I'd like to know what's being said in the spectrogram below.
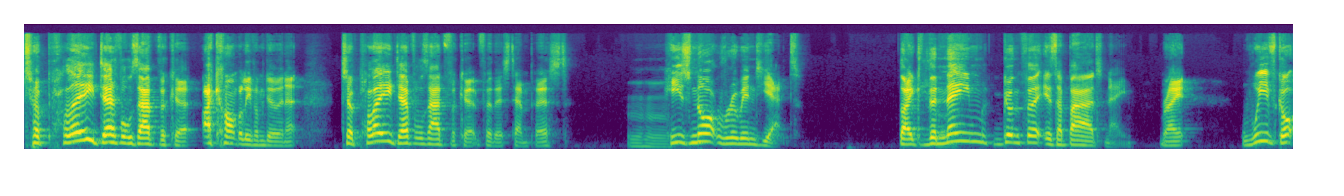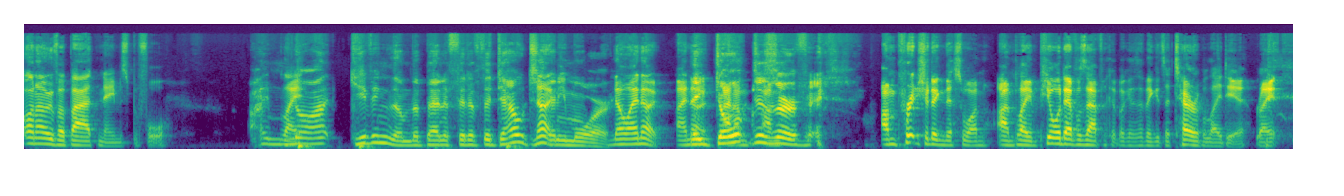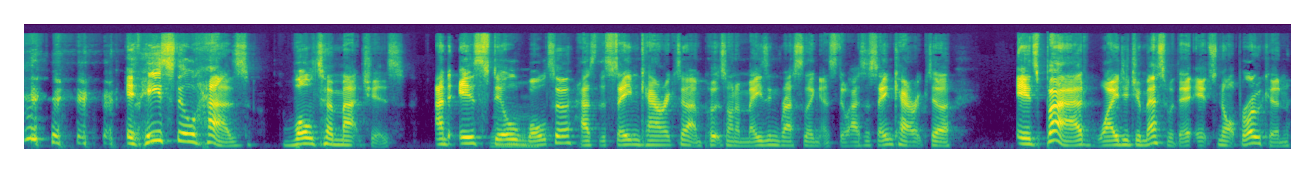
To play devil's advocate, I can't believe I'm doing it. To play devil's advocate for this Tempest, Mhm. he's not ruined yet. Like the name Gunther is a bad name, right? We've gotten over bad names before. i'm like- not giving them the benefit of the doubt No, anymore No, I know, I know. they don't I'm- I'm- deserve it I'm pritcharding this one. I'm playing pure devil's advocate because I think it's a terrible idea, right? if he still has Walter matches and is still Mhm. Walter, has the same character and puts on amazing wrestling and still has the same character, it's bad. Why did you mess with it? It's not broken,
